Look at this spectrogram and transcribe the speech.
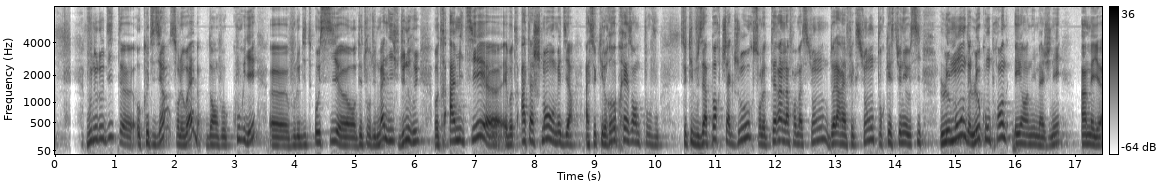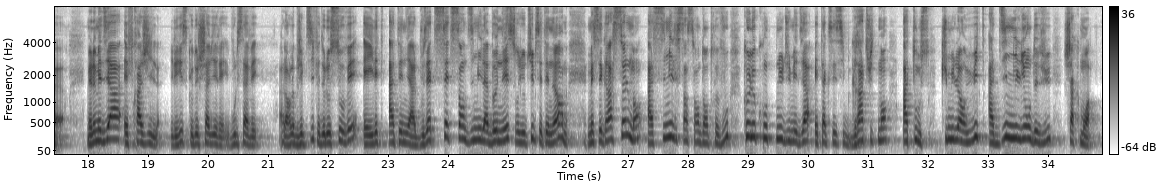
Vous nous le dites euh, au quotidien sur le web, dans vos courriers, euh, vous le dites aussi euh, en détour d'une manif, d'une rue, votre amitié et votre attachement aux médias, à ce qu'ils représentent pour vous, ce qu'ils vous apportent chaque jour sur le terrain de l'information, de la réflexion, pour questionner aussi le monde, le comprendre et en imaginer un meilleur. Mais le média est fragile, il risque de chavirer, vous le savez. Alors l'objectif est de le sauver et il est atteignable. Vous êtes 710 000 abonnés sur YouTube, c'est énorme, mais c'est grâce seulement à 6500 d'entre vous que le contenu du média est accessible gratuitement à tous, cumulant 8 à 10 millions de vues chaque mois.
